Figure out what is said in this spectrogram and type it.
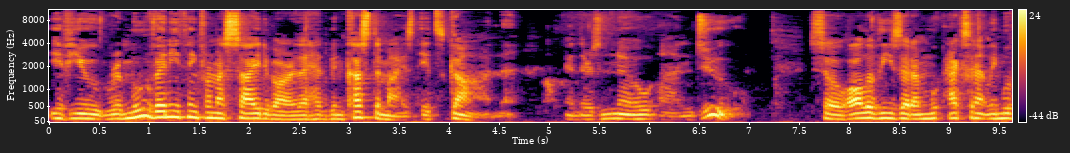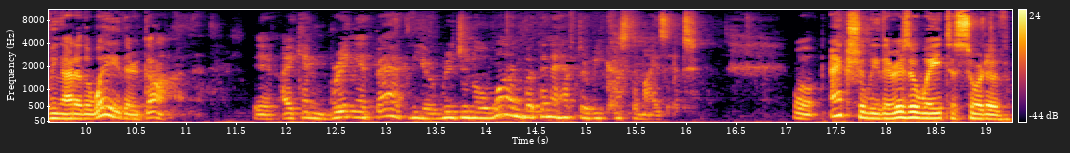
If you remove anything from a sidebar that had been customized, it's gone and there's no undo. So all of these that I'm accidentally moving out of the way, they're gone. If I can bring it back, the original one, but then I have to recustomize it. Well, actually, there is a way to sort of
